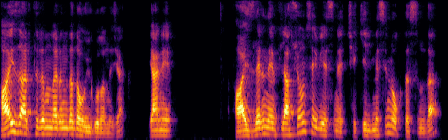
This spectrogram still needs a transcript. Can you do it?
faiz artırımlarında da uygulanacak. Yani faizlerin enflasyon seviyesine çekilmesi noktasında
